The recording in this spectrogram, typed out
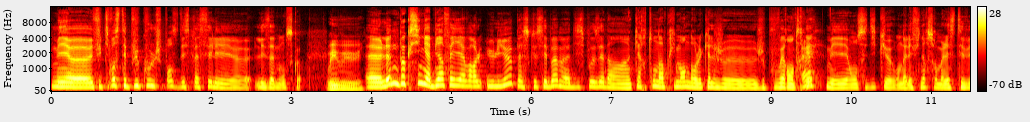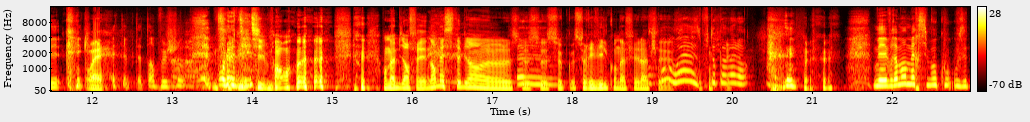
Mais euh, effectivement, c'était plus cool, je pense, d'espacer les, les annonces. quoi. Oui, oui, oui. Euh, L'unboxing a bien failli avoir eu lieu parce que Sebum disposait d'un carton d'imprimante dans lequel je, je pouvais rentrer, Ouais. mais on s'est dit qu'on allait finir sur Malaise TV. Ouais, C'était peut-être un peu chaud pour le effectivement. on a bien fait. Non, mais c'était bien euh, ce, ce, ce- ce reveal qu'on a fait là. ouais, c'est plutôt pas mal. hein. mais vraiment, merci beaucoup. Vous êtes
